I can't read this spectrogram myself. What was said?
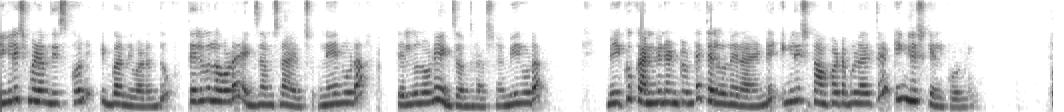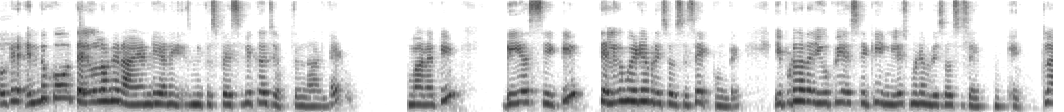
ఇంగ్లీష్ మీడియం తీసుకొని ఇబ్బంది పడద్దు. తెలుగులో కూడా ఎగ్జామ్స్ రాయొచ్చు. నేను కూడా తెలుగులోనే ఎగ్జామ్స్ రాసిన. మీరు కూడా మీకు కన్వీనియంట్ ఉంటే తెలుగులో రాయండి. ఇంగ్లీష్ కంఫర్టబుల్ అయితే ఇంగ్లీష్కి వెళ్ళిపోండి. ఓకే ఎందుకు తెలుగులోనే రాయండి అని మీకు స్పెసిఫిక్గా చెప్తున్నా అంటే మనకి డిఎస్సికి తెలుగు మీడియం రిసోర్సెస్ ఎక్కువ ఉంటాయి. ఇప్పుడు కదా యూపీఎస్సికి ఇంగ్లీష్ మీడియం రిసోర్సెస్ ఎట్లా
